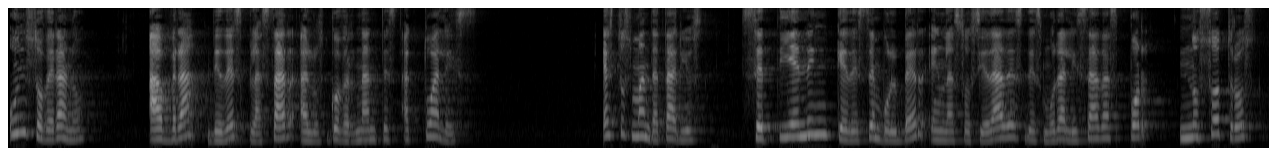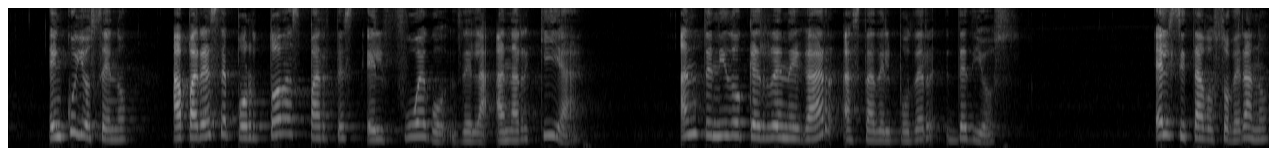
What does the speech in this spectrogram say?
Un soberano habrá de desplazar a los gobernantes actuales. Estos mandatarios se tienen que desenvolver en las sociedades desmoralizadas por nosotros, en cuyo seno aparece por todas partes el fuego de la anarquía han tenido que renegar hasta del poder de Dios. El citado soberano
